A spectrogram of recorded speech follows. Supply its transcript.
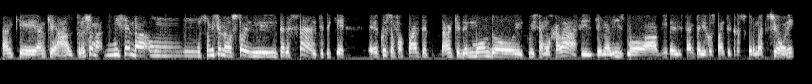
anche, anche altro. Insomma, mi, sembra un, mi sembrano storie interessanti perché e questo fa parte anche del mondo in cui siamo calati, il giornalismo vive sempre di costanti trasformazioni.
